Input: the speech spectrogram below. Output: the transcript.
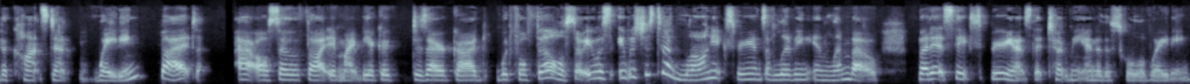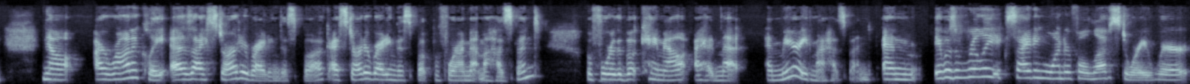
the constant waiting. But I also thought it might be a good desire God would fulfill. So it was it was just a long experience of living in limbo, but it's the experience that took me into the school of waiting. Now, ironically, as I started writing this book, I started writing this book before I met my husband. Before the book came out, I had met and married my husband. And it was a really exciting, wonderful love story where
